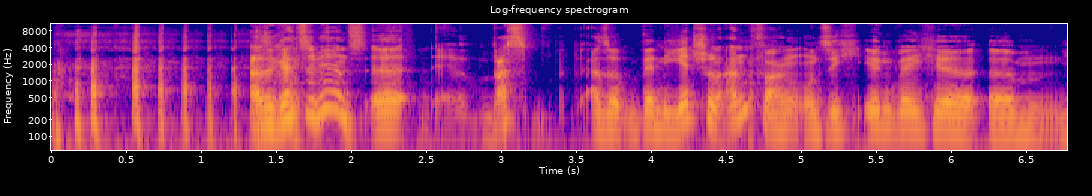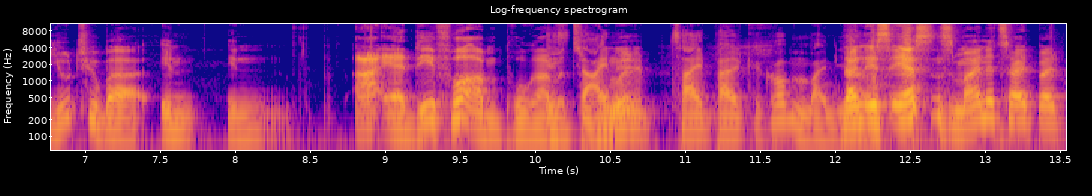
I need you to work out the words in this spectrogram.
also ganz im Ernst, äh, was, also wenn die jetzt schon anfangen und sich irgendwelche ähm, YouTuber in, in ARD-Vorabendprogramme Ist zu deine holen, Zeit bald gekommen, mein Lieber? dann ist erstens meine Zeit bald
